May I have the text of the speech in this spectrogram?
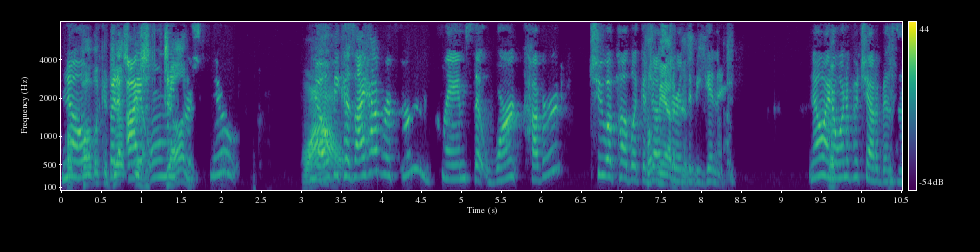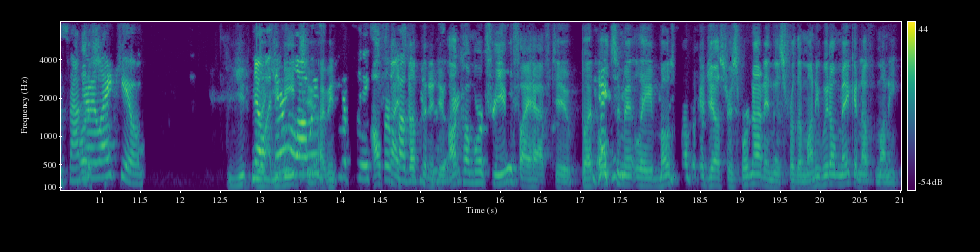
no, public but I only done. pursue Wow. no because I have referred claims that weren't covered to a public Put me out of adjuster at the beginning. No, I Look, don't want to put you out of business, Matthew. I like you. You, No, you there need will always. I mean, be a place I'll for find public something to do. I'll come work for you if I have to. But ultimately, most public adjusters, we're not in this for the money. We don't make enough money.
